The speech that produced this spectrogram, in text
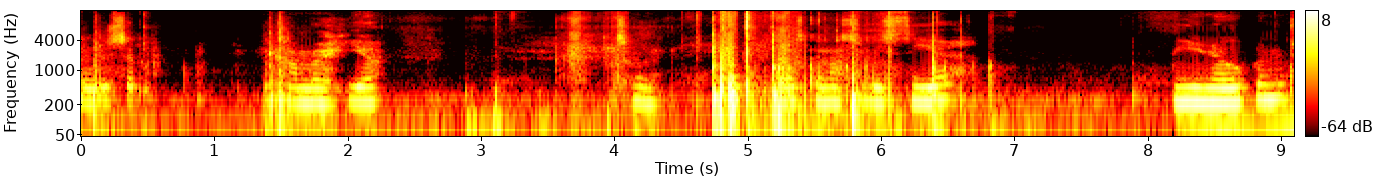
I'm just set the camera here so you guys can actually see it being opened.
